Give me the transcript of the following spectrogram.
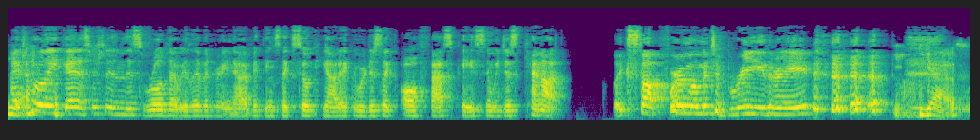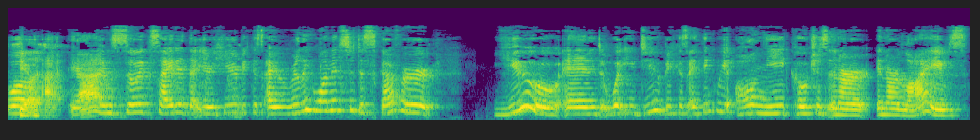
yeah. I totally get it, especially in this world that we live in right now. Everything's like so chaotic and we're just like all fast paced and we just cannot like stop for a moment to breathe, right? yes. Well, yes. I, yeah, I'm so excited that you're here because I really wanted to discover you and what you do because I think we all need coaches in our in our lives.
